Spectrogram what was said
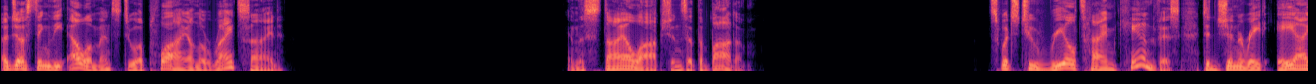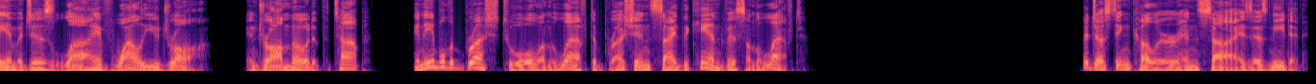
Adjusting the elements to apply on the right side and the style options at the bottom. Switch to Real-Time Canvas to generate AI images live while you draw. In Draw mode at the top, enable the Brush tool on the left to brush inside the canvas on the left, adjusting color and size as needed,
